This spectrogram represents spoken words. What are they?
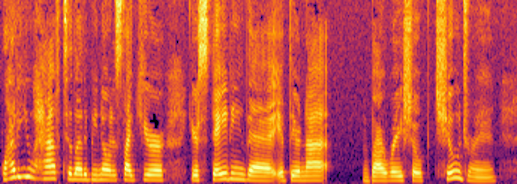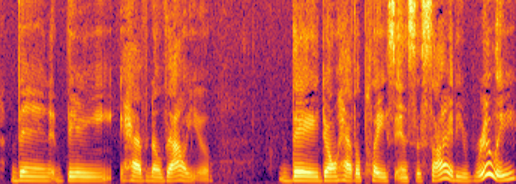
Why do you have to let it be known? It's like you're you're stating that if they're not biracial children, then they have no value. They don't have a place in society, really,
